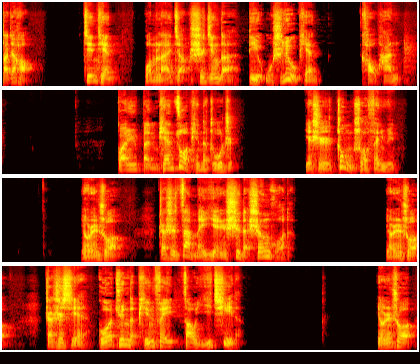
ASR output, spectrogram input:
大家好，今天我们来讲《诗经》的第五十六篇《考盘》。关于本篇作品的主旨，也是众说纷纭。有人说这是赞美隐士的生活的；有人说这是写国君的嫔妃遭遗弃的；有人说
